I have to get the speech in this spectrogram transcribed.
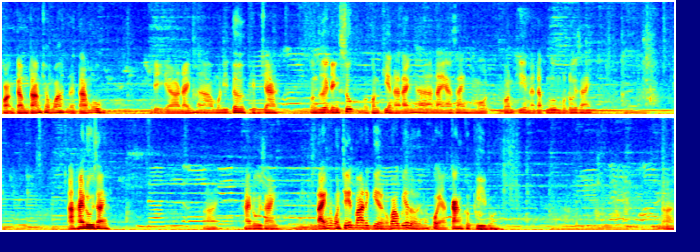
khoảng tầm 800W đến 8 ohm để à, đánh à, monitor kiểm tra. Con dưới đánh xúc và con kia là đánh này a danh một con kia là đập luôn một đôi dây. À hai đôi dây. Đấy, hai đôi dây. Đánh nó còn chết ba đấy kia có bao biết rồi nó khỏe căng cực kỳ luôn. Đấy.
